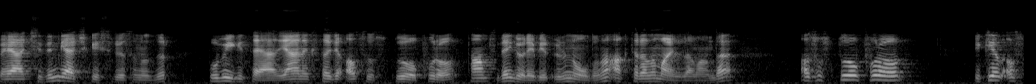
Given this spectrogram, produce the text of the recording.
veya çizim gerçekleştiriyorsunuzdur. Bu bilgisayar yani kısaca Asus Duo Pro tam size göre bir ürün olduğunu aktaralım aynı zamanda. Asus Duo Pro 2 yıl Asus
